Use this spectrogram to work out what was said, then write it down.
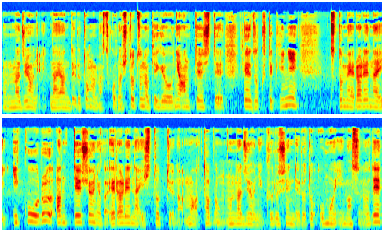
同じように悩んでると思いますこの一つの企業に安定して継続的に勤められないイコール安定収入が得られない人っていうのはまあ多分同じように苦しんでると思いますので、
